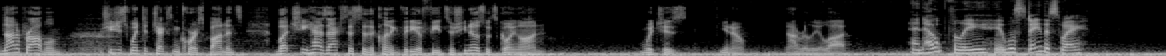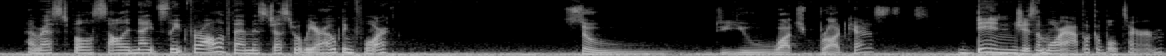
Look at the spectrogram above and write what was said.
not a problem. She just went to check some correspondence, but she has access to the clinic video feed, so she knows what's going on. Which is, you know, not really a lot. And hopefully it will stay this way. A restful, solid night's sleep for all of them is just what we are hoping for. So, do you watch broadcasts? Binge is a more applicable term.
